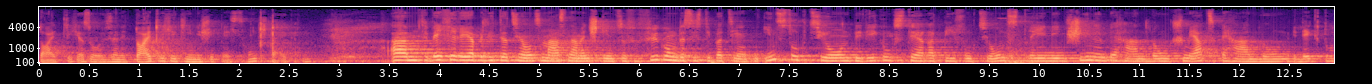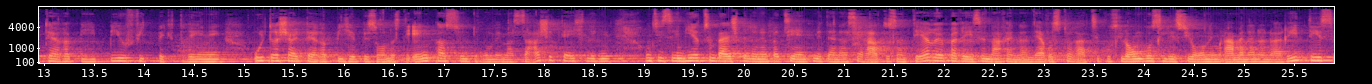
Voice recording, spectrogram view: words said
deutlich, also ist eine deutliche klinische Besserung steigern. Ähm, welche Rehabilitationsmaßnahmen stehen zur Verfügung? Das ist die Patienteninstruktion, Bewegungstherapie, Funktionstraining, Schienenbehandlung, Schmerzbehandlung, Elektrotherapie, Biofeedback-Training, Ultraschalltherapie, hier besonders die Engpass-Syndrome, Massagetechniken. Und Sie sehen hier zum Beispiel einen Patienten mit einer Serratus anterior Parese nach einer Nervus thoracicus longus Läsion im Rahmen einer Neuritis.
